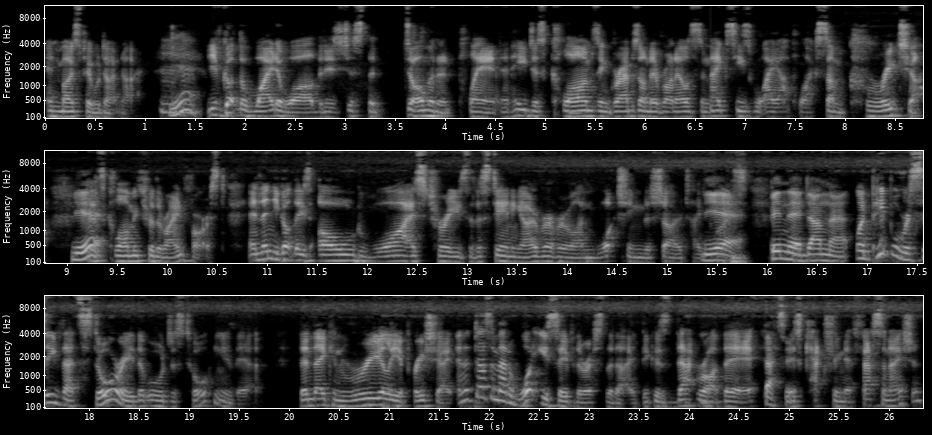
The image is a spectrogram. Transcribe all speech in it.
and most people don't know. Yeah, mm-hmm. You've got the wait-a-while that is just the dominant plant, and he just climbs and grabs on everyone else and makes his way up like some creature yeah, that's climbing through the rainforest. And then you've got these old wise trees that are standing over everyone watching the show take Yeah. place. been there, And- done that. When people receive that story that we were just talking about, then they can really appreciate. And it doesn't matter what you see for the rest of the day, because that right there That's it. is capturing their fascination,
